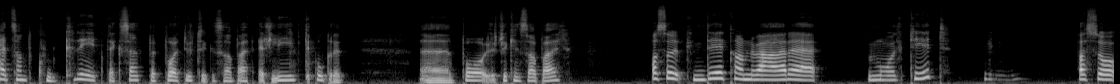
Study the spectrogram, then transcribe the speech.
helt sånn konkret eksempel på et utviklingsarbeid? Et lite konkret eh, på utviklingsarbeid? Altså, det kan være måltid. Altså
